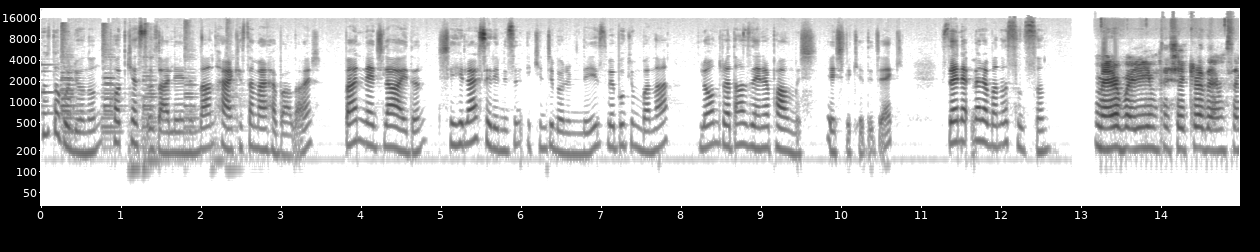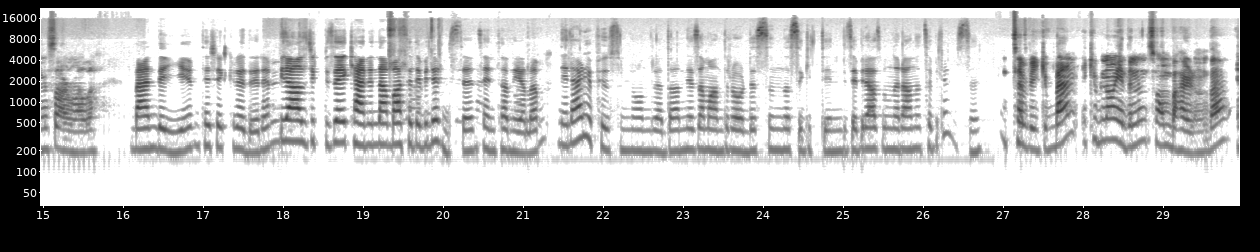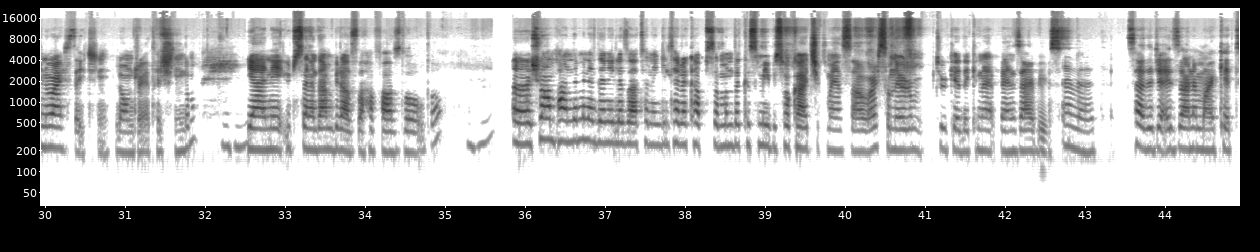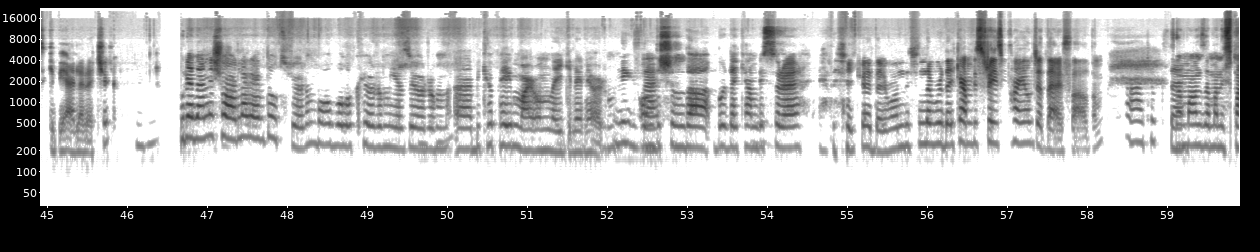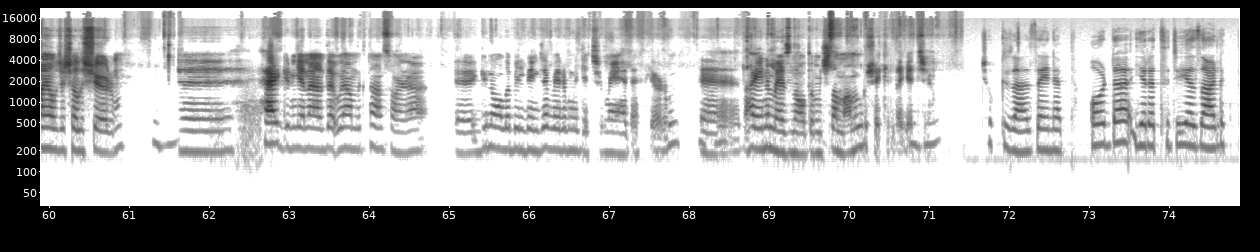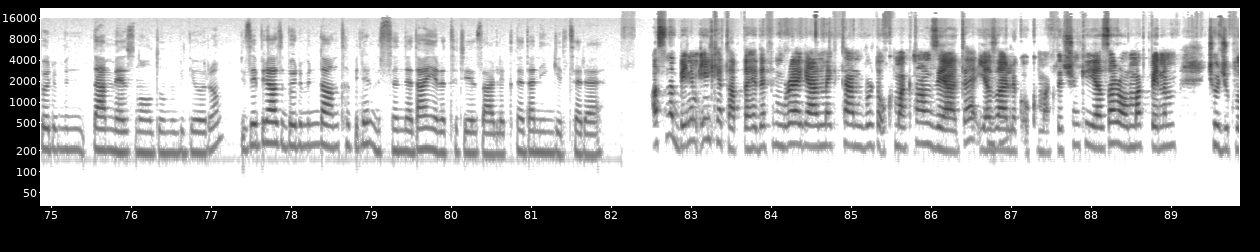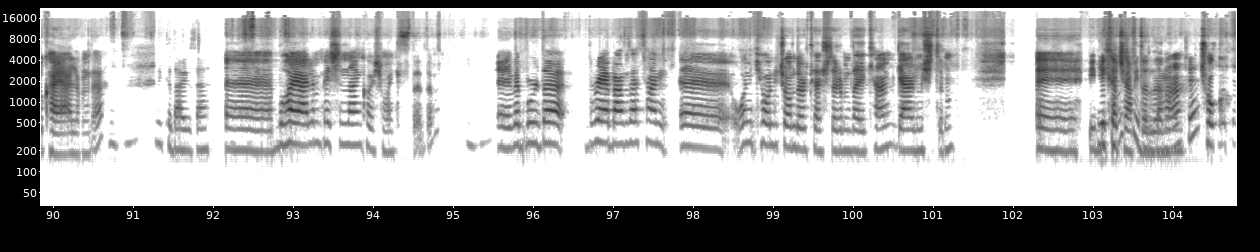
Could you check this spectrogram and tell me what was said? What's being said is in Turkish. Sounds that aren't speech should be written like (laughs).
9W'nun podcast özelliğinden herkese merhabalar. Ben Necla Aydın. Şehirler serimizin ikinci bölümündeyiz ve bugün bana Londra'dan Zeynep Almış eşlik edecek. Zeynep merhaba nasılsın? Merhaba iyiyim teşekkür ederim seni sormalı. Ben de iyiyim. Teşekkür ederim. Birazcık bize kendinden bahsedebilir misin? Seni tanıyalım. Neler yapıyorsun Londra'da? Ne zamandır oradasın? Nasıl gittin? Bize biraz bunları anlatabilir misin? Tabii ki. Ben 2017'nin sonbaharında üniversite için Londra'ya taşındım. Hı hı. Yani 3 seneden biraz daha fazla oldu. Hı hı. Ee, şu an pandemi nedeniyle zaten İngiltere kapsamında kısmi bir sokağa çıkma yasağı var. Sanıyorum Türkiye'dekine benzer bir Evet. Sadece eczane, market gibi yerler açık. Bu nedenle şu aralar evde oturuyorum. Bol bol okuyorum, yazıyorum. Ee, bir köpeğim var, onunla ilgileniyorum. Ne güzel. Onun dışında buradayken bir süre... (laughs) Teşekkür ederim. Onun dışında buradayken bir süre İspanyolca ders aldım. Aa, çok güzel. Zaman zaman İspanyolca çalışıyorum. Ee, her gün genelde uyandıktan sonra e, günü olabildiğince verimli geçirmeyi hedefliyorum. Ee, daha yeni mezun olduğum için zamanım bu şekilde geçiyor. Çok güzel Zeynep. Orada yaratıcı yazarlık bölümünden mezun olduğunu biliyorum. Bize biraz bölümünü de anlatabilir misin? Neden yaratıcı yazarlık? Neden İngiltere? Aslında benim ilk etapta hedefim buraya gelmekten, burada okumaktan ziyade yazarlık Hı-hı. okumaktı. Çünkü yazar olmak benim çocukluk hayalimdi. Hı-hı. Ne kadar güzel. Ee, bu hayalin peşinden koşmak istedim. Ee, ve burada buraya ben zaten e, 12, 13, 14 yaşlarımdayken gelmiştim. Ee, bir birkaç haftalığına. Çok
